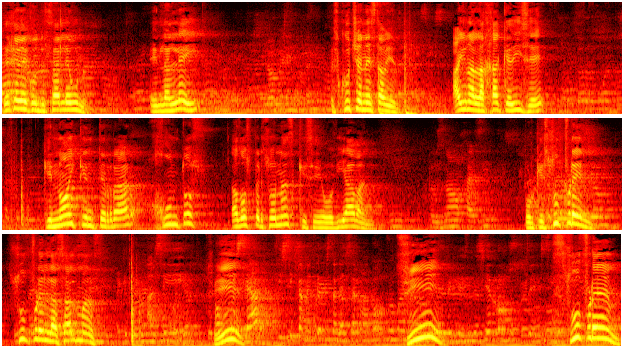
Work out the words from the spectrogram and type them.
déjeme contestarle una. En la ley, escuchen esta bien. Hay una alajá que dice que no hay que enterrar juntos a dos personas que se odiaban. Pues no. Porque sufren, sufren las almas. Así. Sí. Sí, sufren.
